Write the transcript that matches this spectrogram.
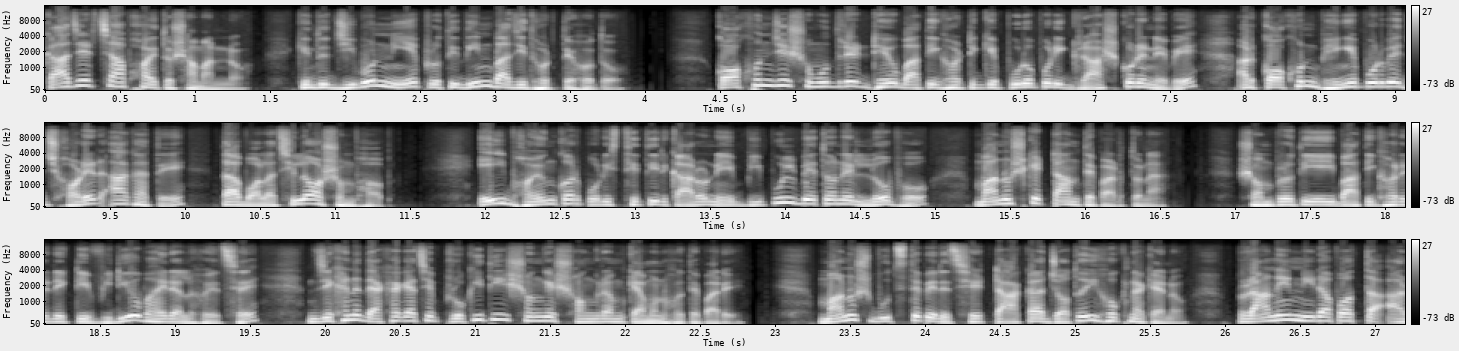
কাজের চাপ হয়তো সামান্য, কিন্তু জীবন নিয়ে প্রতিদিন বাজি ধরতে হতো। কখন যে সমুদ্রের ঢেউ বাতিঘরটিকে পুরোপুরি গ্রাস করে নেবে আর কখন ভেঙে পড়বে ঝড়ের আঘাতে, তা বলা ছিল অসম্ভব। এই ভয়ঙ্কর পরিস্থিতির কারণে বিপুল বেতনের লোভও মানুষকে টানতে পারত না। সম্প্রতি এই বাতিঘরের একটি ভিডিও ভাইরাল হয়েছে, যেখানে দেখা গেছে প্রকৃতির সঙ্গে সংগ্রাম কেমন হতে পারে। মানুষ বুঝতে পেরেছে টাকা যতই হোক না কেন, প্রাণের নিরাপত্তা আর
